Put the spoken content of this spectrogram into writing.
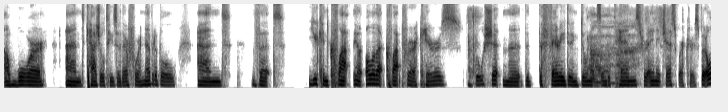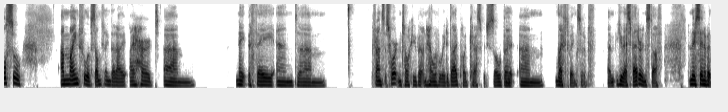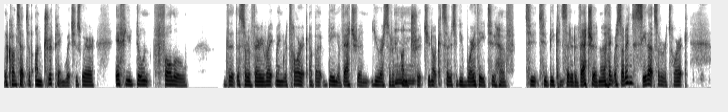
a war and casualties are therefore inevitable, and that you can clap, you know, all of that clap for our carers bullshit and the the, the ferry doing donuts in the Ah. Thames for NHS workers, but also I'm mindful of something that I, I heard um, Nate Bethea and um, Francis Horton talking about on Hell of a Way to Die podcast, which is all about um, left wing sort of um, US veteran stuff. And they're saying about the concept of untrooping, which is where if you don't follow the, the sort of very right wing rhetoric about being a veteran, you are sort of Mm. untrooped. You're not considered to be worthy to have to to be considered a veteran. And I think we're starting to see that sort of rhetoric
